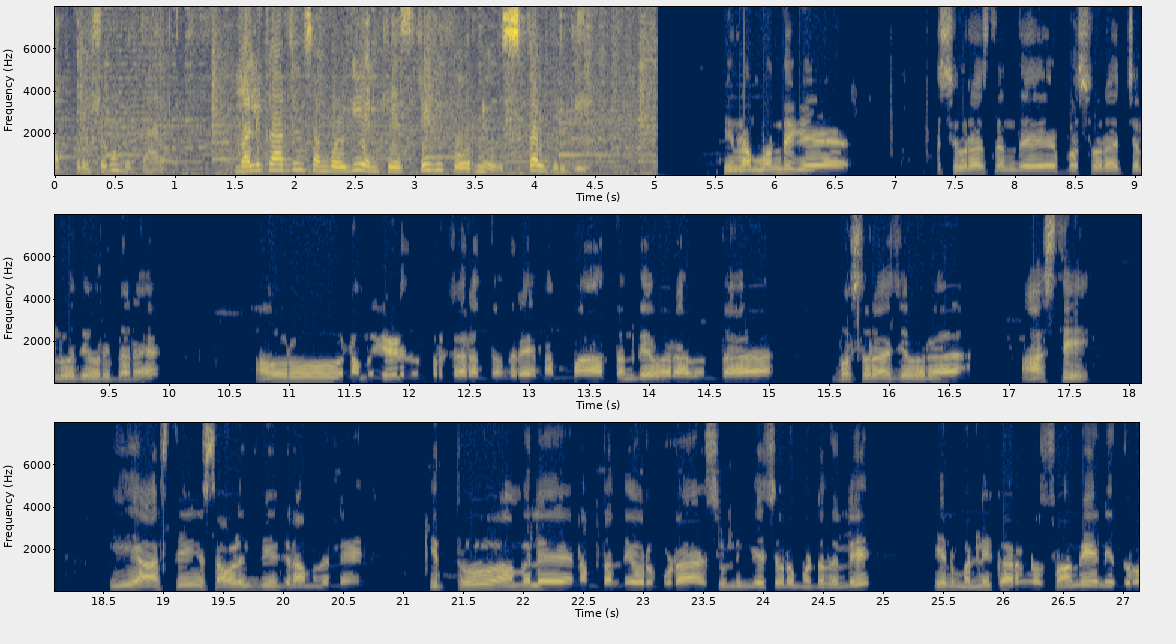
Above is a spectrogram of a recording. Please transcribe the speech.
ಆಕ್ರೋಶಗೊಂಡಿದ್ದಾರೆ. Mallikarjun Sangolgi, NKS TV four news, Kalaburagi. ನಮ್ಮೊಂದಿಗೆ ಶಿವರಾಜ್ ತಂದೆ ಬಸವರಾಜ್ ಚಲುವದಿ ಅವರು ಇದ್ದಾರೆ. ಅವರು ನಮಗೆ ಹೇಳಿದ ಪ್ರಕಾರ ಅಂತಂದ್ರೆ ನಮ್ಮ ತಂದೆಯವರಾದಂತಹ ಬಸವರಾಜ್ ಅವರ ಆಸ್ತಿ. ಈ ಆಸ್ತಿ ಸಾವಳಗಿ ಗ್ರಾಮದಲ್ಲಿ ಇತ್ತು. ಆಮೇಲೆ ನಮ್ಮ ತಂದೆಯವರು ಕೂಡ ಶಿವಲಿಂಗೇಶ್ವರ ಮಠದಲ್ಲಿ, ಏನು ಮಲ್ಲಿಕಾರ್ಜುನ ಸ್ವಾಮಿ ಏನಿದ್ರು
